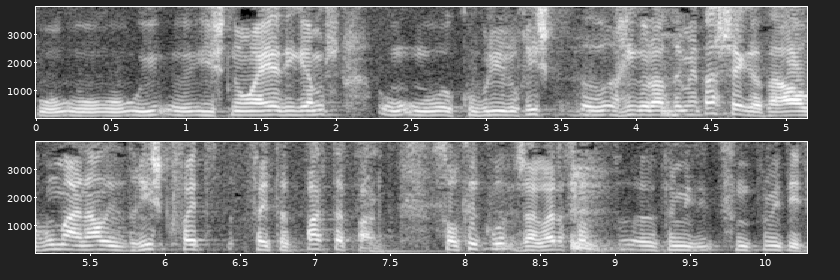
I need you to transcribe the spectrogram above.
o, o, isto não é, digamos, um, cobrir o risco eh, rigorosamente às cegas. Há alguma análise de risco feita, feita de parte a parte. Sim. Só que, já agora, só, eh, se me permitir,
